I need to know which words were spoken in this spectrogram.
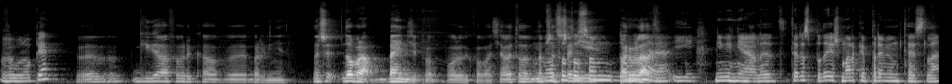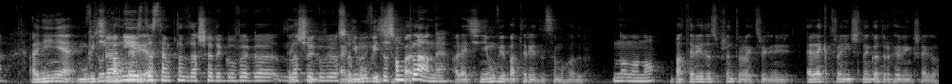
w Europie? Gigafabryka w Berlinie. Znaczy, dobra, będzie pro- produkować, ale to na no to przestrzeni to są paru lat. I nie, nie, nie, ale teraz podajesz markę premium Tesla, Ale nie, nie, mówię ci która baterie. nie jest dostępna dla szeregowego, dla ci- szeregowej ale nie osoby. mówię I to ci są plany. Ale ja ci nie mówię baterie do samochodów. No, no, no. Baterie do sprzętu elektronicznego trochę większego.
